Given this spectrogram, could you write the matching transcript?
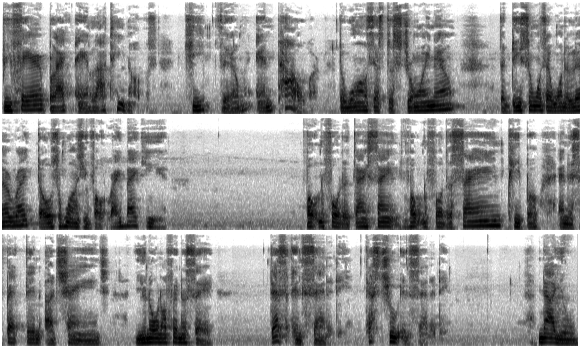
Be fair, black and Latinos. Keep them in power. The ones that's destroying them, the decent ones that want to live right, those are the ones you vote right back in. Voting for the same, voting for the same people and expecting a change. You know what I'm finna say? That's insanity. That's true insanity. Now you,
